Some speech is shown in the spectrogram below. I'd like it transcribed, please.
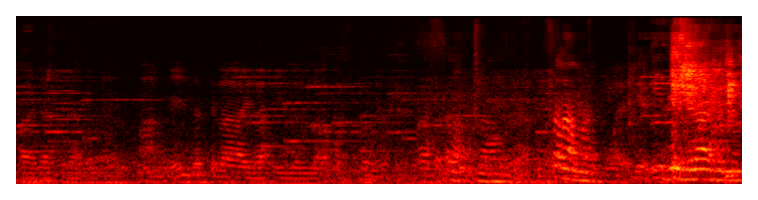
ونياتنا وحاجاتنا بعزة لا اله الا الله السلام علیکم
